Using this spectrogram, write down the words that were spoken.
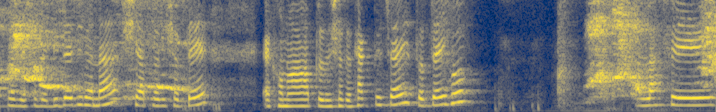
আপনাদের সাথে বিদায় দিবে না। সে আপনাদের সাথে এখনও আপনাদের সাথে থাকতে চাই তো যাই হোক, আল্লাহ হাফেজ।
